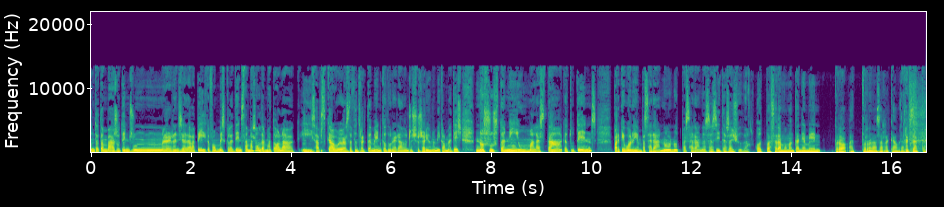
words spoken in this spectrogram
on te'n vas, o tens una granjada de la pell que fa un mes que la tens, te'n vas al dermatòleg i saps que hauràs de fer un tractament que durarà, doncs això seria una mica el mateix. No sostenir un malestar que tu tens, perquè, bueno, ja em passarà. No, no et passarà, necessites ajuda. O et passarà momentàniament, però et tornaràs a recaure. Exacte.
